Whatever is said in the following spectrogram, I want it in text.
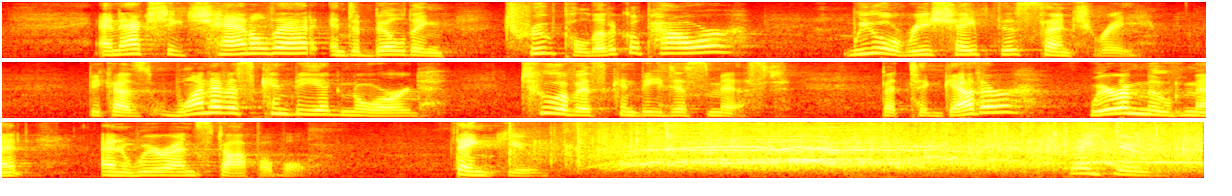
and actually channel that into building true political power, we will reshape this century. Because one of us can be ignored, two of us can be dismissed. But together, we're a movement and we're unstoppable. Thank you. Thank you.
